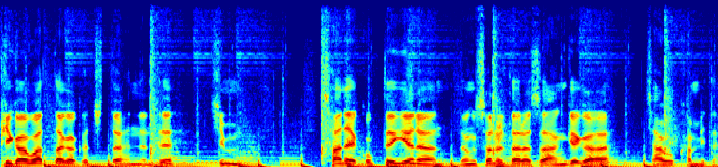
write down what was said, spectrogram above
비가 왔다가 그쳤다 했는데 지금 산의 꼭대기에는 능선을 따라서 안개가 자욱합니다.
